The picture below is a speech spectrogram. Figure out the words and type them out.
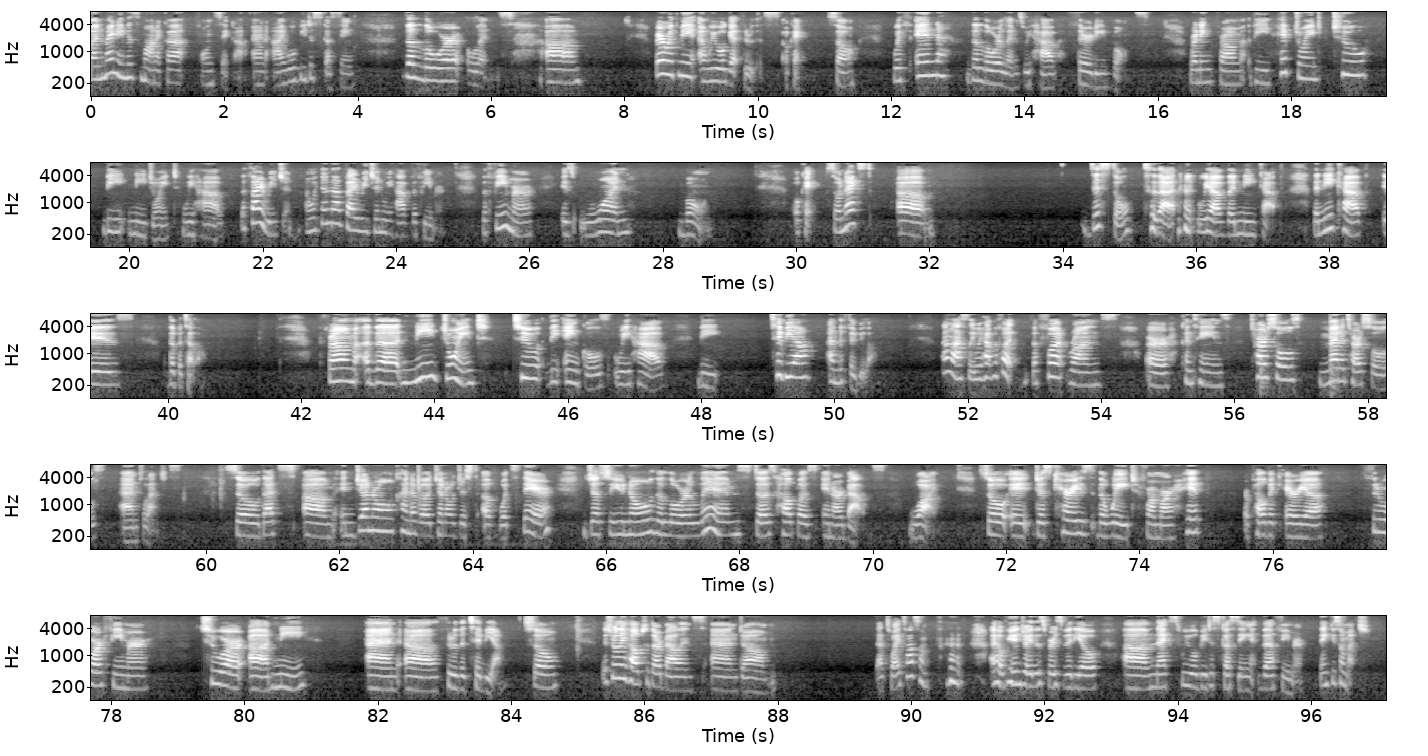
My name is Monica Fonseca, and I will be discussing the lower limbs. Um, bear with me, and we will get through this. Okay, so within the lower limbs, we have 30 bones. Running from the hip joint to the knee joint, we have the thigh region, and within that thigh region, we have the femur. The femur is one bone. Okay, so next, um, distal to that, we have the kneecap. The kneecap is the patella. From the knee joint to the ankles, we have the tibia and the fibula. And lastly, we have the foot. The foot runs or contains tarsals, metatarsals, and phalanges. So that's um, in general kind of a general gist of what's there. Just so you know, the lower limbs does help us in our balance. Why? So it just carries the weight from our hip or pelvic area through our femur to our uh, knee and uh, through the tibia. So this really helps with our balance and um, that's why it's awesome. I hope you enjoyed this first video. Um, next, we will be discussing the femur. Thank you so much.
